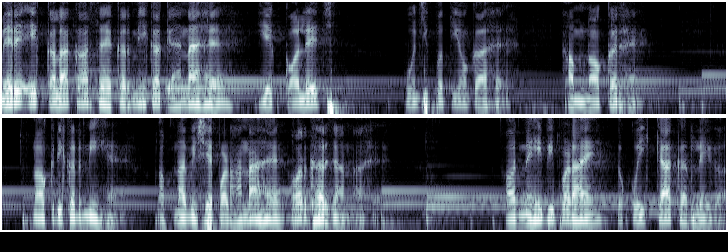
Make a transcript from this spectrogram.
मेरे एक कलाकार सहकर्मी का कहना है, ये कॉलेज पूंजीपतियों का है, हम नौकर हैं, नौकरी करनी है। अपना विषय पढ़ाना है और घर जाना है। और नहीं भी पढ़ाए तो कोई क्या कर लेगा?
